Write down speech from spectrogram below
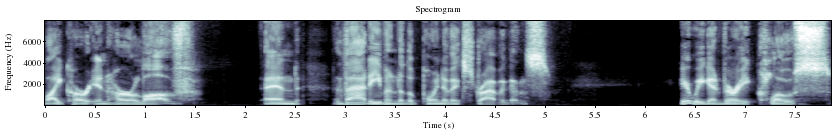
like her in her love, and that even to the point of extravagance. Here we get very close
